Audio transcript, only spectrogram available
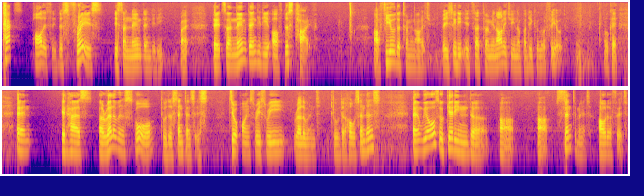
tax policy. This phrase is a named entity, right? It's a named entity of this type, uh, field terminology. Basically, it's a terminology in a particular field. Okay, and it has a relevance score to the sentence is 0.33 relevant to the whole sentence, and we are also getting the uh, uh, sentiment out of it.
